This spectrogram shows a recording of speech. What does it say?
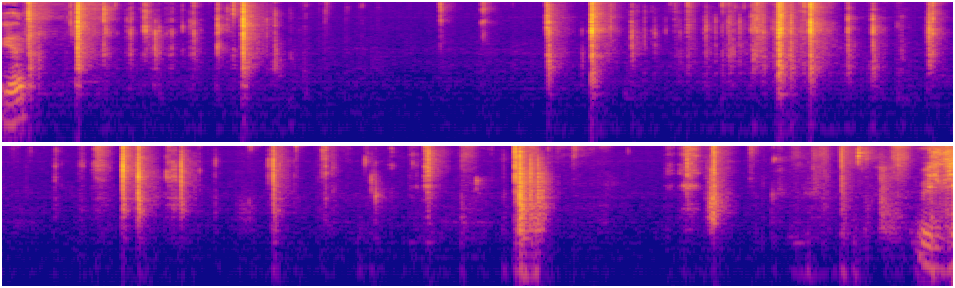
here as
